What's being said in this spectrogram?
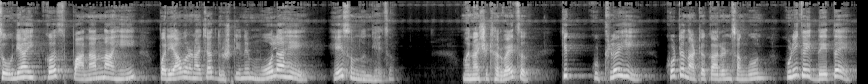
सोन्या इतकंच पानांनाही पर्यावरणाच्या दृष्टीने मोल आहे हे समजून घ्यायचं. मनाशी ठरवायचं की कुठलंही खोटं नाटक कारण सांगून कुणी काही देतंय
